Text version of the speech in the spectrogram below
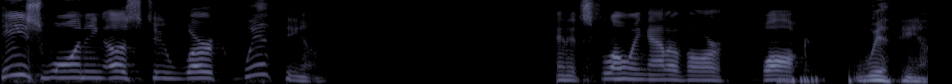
He's wanting us to work with Him. And it's flowing out of our walk with Him.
